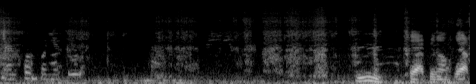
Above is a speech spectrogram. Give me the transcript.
แม่นคนปัญญาตุๆ อืมแซ่บพี่น้องแซ่บ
